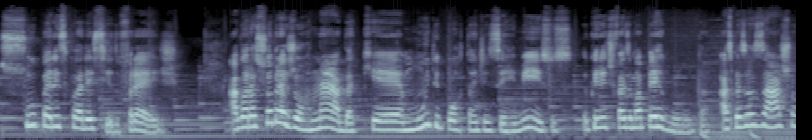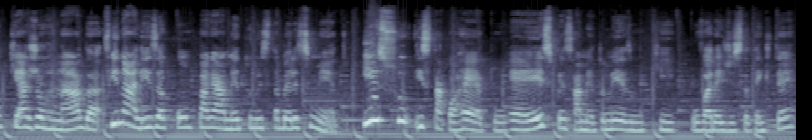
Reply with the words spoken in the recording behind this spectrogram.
Super esclarecido, Fred. Agora, sobre a jornada, que é muito importante em serviços, eu queria te fazer uma pergunta. As pessoas acham que a jornada finaliza com o pagamento no estabelecimento. Isso está correto? É esse pensamento mesmo que o varejista tem que ter?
